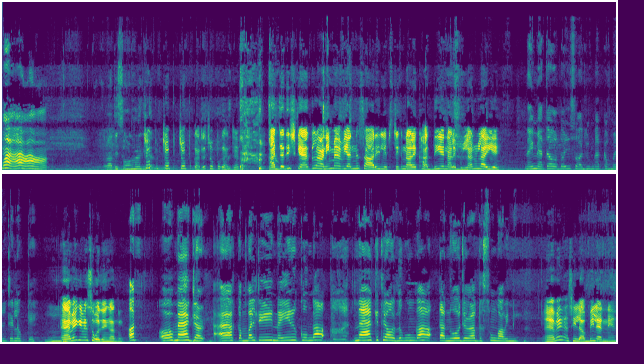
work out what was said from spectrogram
ਹਾਂ ਰਾਤੀ ਸੌਣ ਵੇਲੇ ਕੀ ਚੁੱਪ ਕਰਨੀ? ਚੁੱਪ ਚੁੱਪ ਕਰ ਜਾ ਚੁੱਪ ਕਰ ਜਾ। ਅੱਜ ਦੀ ਸ਼ਿਕਾਇਤ ਲਾਣੀ ਮੈਂ ਵੀ ਇਹਨੇ ਸਾਰੀ ਲਿਪਸਟਿਕ ਨਾਲੇ ਖਾਦੀ ਏ ਨਾਲੇ ਬੁੱਲਾਂ ਨੂੰ ਲਾਈ ਏ। ਨਹੀਂ ਮੈਂ ਤਾਂ ਉਦੋਂ ਹੀ ਸੌ ਜਾਊਂਗਾ ਕੰਬਲ 'ਚ ਲੁੱਕ ਕੇ। ਹੂੰ। ਐਵੇਂ ਕਿਵੇਂ ਸੋ ਜਾਏਗਾ ਤੂੰ? ਔਰ ਉਹ ਮੈਂ ਜ- ਆ ਕੰਬਲ 'ਚ ਹੀ ਨਹੀਂ ਰੁਕੂੰਗਾ ਮੈਂ ਕਿੱਥੇ ਹੋਰ ਲੁਕੂੰਗਾ ਤੁਹਾਨੂੰ ਉਹ ਜਗ੍ਹਾ ਦੱਸੂੰਗਾ ਵੀ ਨਹੀਂ। ਐਵੇਂ ਅਸੀਂ ਲੱਭ ਹੀ ਲੈਨੇ ਆ।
